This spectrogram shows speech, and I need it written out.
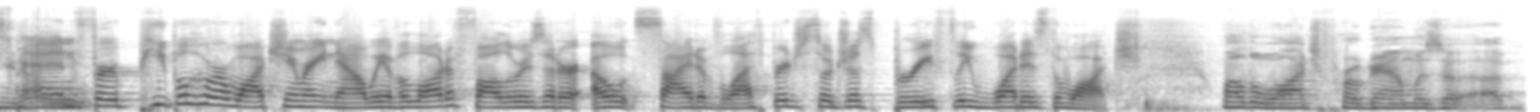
You know, and for people who are watching right now, we have a lot of followers that are outside of Lethbridge. So just briefly, what is the watch? Well, the watch program was a,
